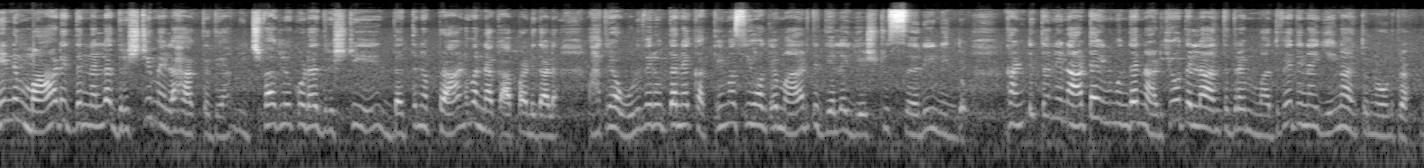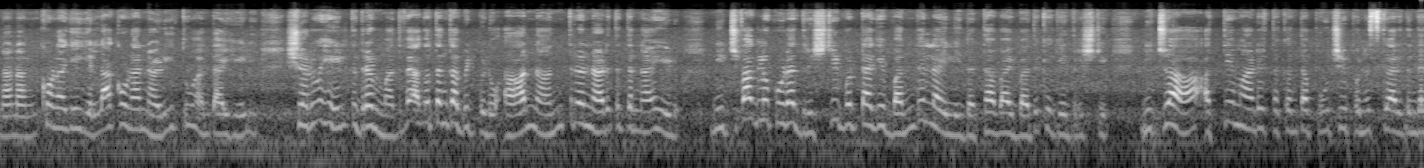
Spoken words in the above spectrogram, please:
ನಿನ್ನ ಮಾಡಿದ್ದನ್ನೆಲ್ಲ ದೃಷ್ಟಿ ಮೇಲೆ ಹಾಕ್ತದ್ಯಾ? ನಿಜವಾಗ್ಲೂ ಕೂಡ ದೃಷ್ಟಿ ದತ್ತನ ಪ್ರಾಣವನ್ನು ಕಾಪಾಡಿದಾಳೆ. ಆದರೆ ಆ ವಿರುದ್ಧನೇ ಕತ್ತಿ ಮಸಿ ಹೋಗಿ ಮಾಡ್ತಿದ್ಯಲ್ಲ, ಎಷ್ಟು ಸರಿ ನಿಂದು. ಖಂಡಿತ ನಿನ್ನ ಆಟ ಇನ್ನು ಮುಂದೆ ನಡೆಯೋದಿಲ್ಲ ಅಂತಂದರೆ ಮದುವೆ ದಿನ ಏನಾಯಿತು ನೋಡಿದ್ರೆ? ನಾನು ಅನ್ಕೊಳಗೆ ಎಲ್ಲ ಕೂಡ ನಡೀತು ಅಂತ ಹೇಳಿ. ಶರು ಹೇಳ್ತಿದ್ರೆ ಮದುವೆ ಆಗೋ ತನಕ ಬಿಟ್ಬಿಡು, ಆ ನಂತರ ನಡೆದದನ್ನು ಹೇಳು. ನಿಜವಾಗ್ಲೂ ಕೂಡ ದೃಷ್ಟಿ ಬಟ್ಟಾಗಿ ಬಂದಿಲ್ಲ ಇಲ್ಲಿ ದತ್ತಾಬಾಯಿ ಬದುಕಿಗೆ ದೃಷ್ಟಿ. ನಿಜ, ಅತ್ತೆ ಮಾಡಿರ್ತಕ್ಕಂಥ ಪೂಜೆ ಪುನಸ್ಕಾರದಿಂದ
